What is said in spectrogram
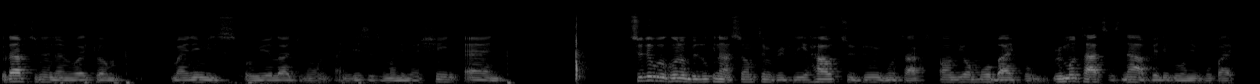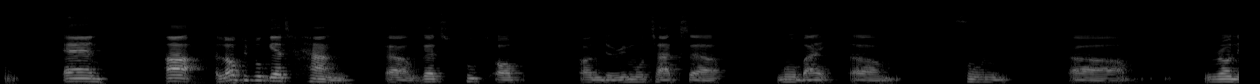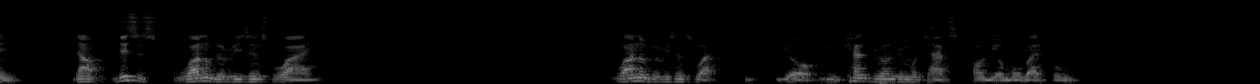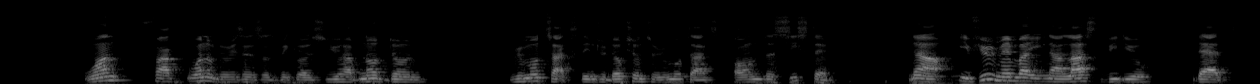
Good afternoon and welcome. My name is Oriola Jimon and this is Money Machine. And today we're going to be looking at something briefly how to do Remotasks on your mobile phone. Remotasks is now available on your mobile phone. And uh, a lot of people get hanged, uh, get hooked up on the Remotasks uh, mobile um, phone uh, running. Now, this is one of the reasons why one of the reasons why your you can't run Remotasks on your mobile phone. One fact, one of the reasons is because you have not done Remotasks, the introduction to Remotasks on the system. Now, if you remember in our last video that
